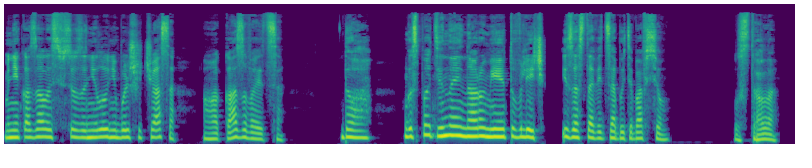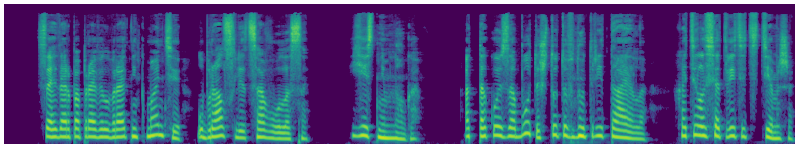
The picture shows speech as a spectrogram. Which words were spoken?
Мне казалось, все заняло не больше часа, а оказывается... Да, господин Эйнар умеет увлечь и заставить забыть обо всем. «Устала?» Сайдар поправил воротник мантии, убрал с лица волосы. «Есть немного». От такой заботы что-то внутри таяло. Хотелось ответить с тем же.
